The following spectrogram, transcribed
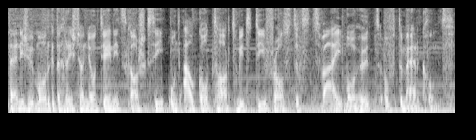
Dann war heute Morgen der Christian J. Jenny zu Gast gewesen und auch Gotthard mit Defrosted 2, der heute auf den Markt kommt.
